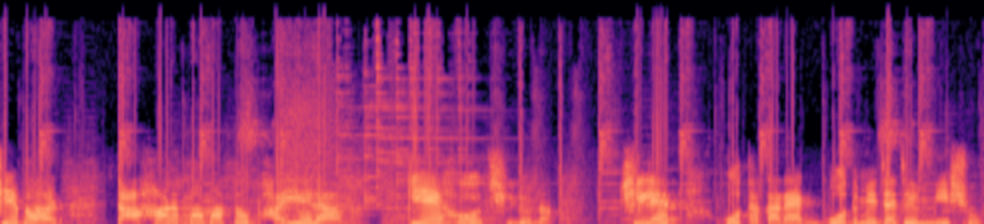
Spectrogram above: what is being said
সেবার তাহার মামাতো ভাইয়েরা কেহ ছিল না। ছিলেন কোথাকার এক বদমেজাজে মেশো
